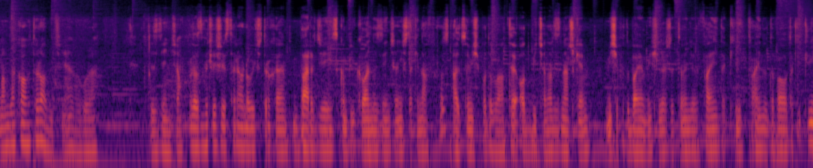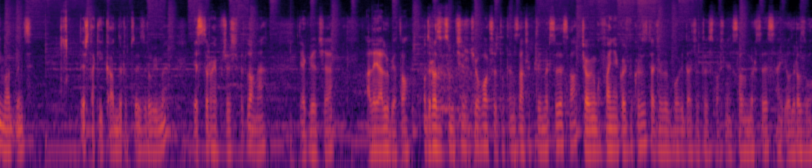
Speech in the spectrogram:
mam dla kogo to robić, nie? W ogóle zdjęcia. Zazwyczaj się staram robić trochę bardziej skomplikowane zdjęcia niż takie na wprost, ale co mi się podoba, te odbicia nad znaczkiem mi się podobają. Myślę, że to będzie fajny taki, fajny dawało taki klimat, więc też taki kadr tutaj zrobimy. Jest trochę prześwietlone, jak wiecie, ale ja lubię to. Od razu co mi się rzuciło w oczy, to ten znaczek tej Mercedesa. Chciałbym go fajnie jakoś wykorzystać, żeby było widać, że to jest właśnie salon Mercedesa i od razu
